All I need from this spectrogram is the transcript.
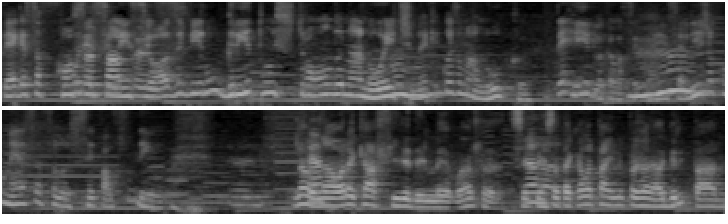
Pega essa fúria silenciosa e vira um grito, um estrondo na noite, Uhum. né? Que coisa maluca. Terrível aquela sequência. Ali já começa, falou, você fala, fudeu. Não, É. na hora que a filha dele levanta, você Aham. pensa até que ela tá indo pra janela gritar, né?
